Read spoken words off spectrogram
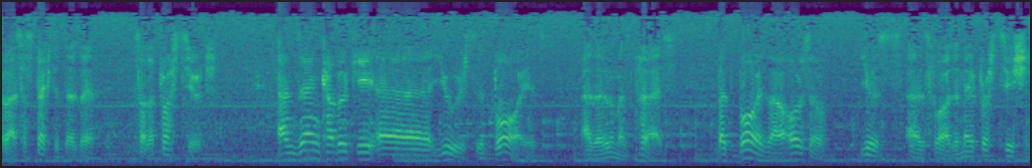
was suspected as a sort of prostitute. And then Kabuki uh, used the boys as a woman's part. But boys are also used as for the male prostitution.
